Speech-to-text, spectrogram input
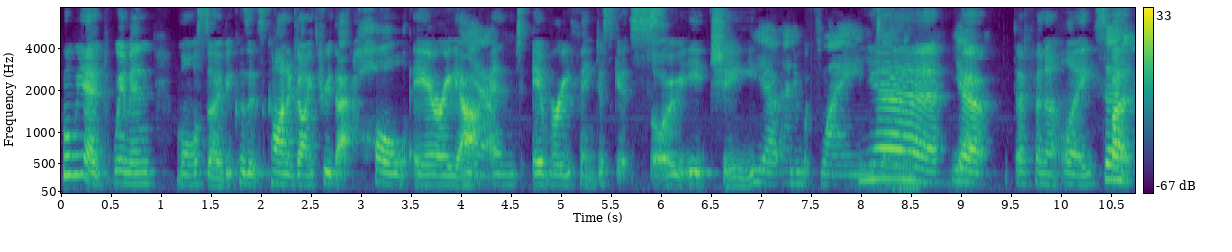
well yeah women more so because it's kind of going through that whole area Yeah. and everything just gets so itchy yeah, and inflamed. and- yeah yeah. Yeah definitely So- but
